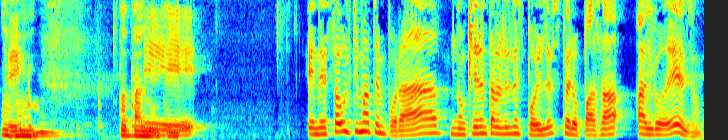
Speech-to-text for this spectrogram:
Sí. Ujú. Totalmente. Eh, en esta última temporada, no quiero entrar en spoilers, pero pasa algo de eso.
